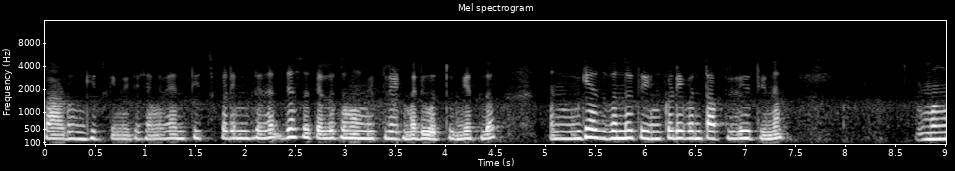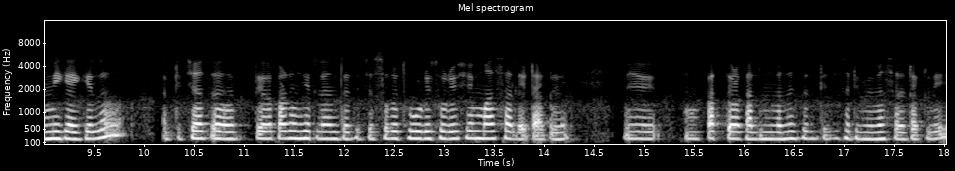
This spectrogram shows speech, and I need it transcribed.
काढून घेतली मी त्याच्यामध्ये. आणि तीच कडे म्हटलं ना जास्त तेल होतं मग मी प्लेटमध्ये ओतून घेतलं. आणि गॅस बंद होते कडे पण तापलेली होती ना. मग मी काय केलं त्याच्यात तेल काढून घेतल्यानंतर त्याच्यात सगळं थोडे थोडेसे मसाले टाकले. म्हणजे पातळ कालून बनायचं त्याच्यासाठी मी मसाले टाकले.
